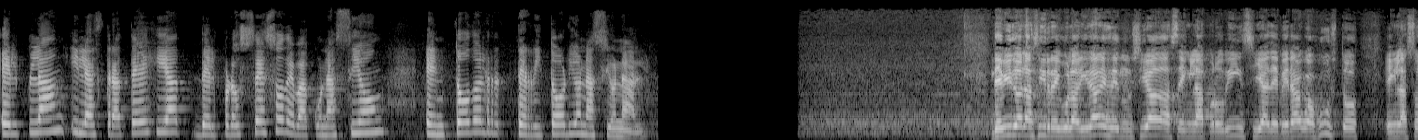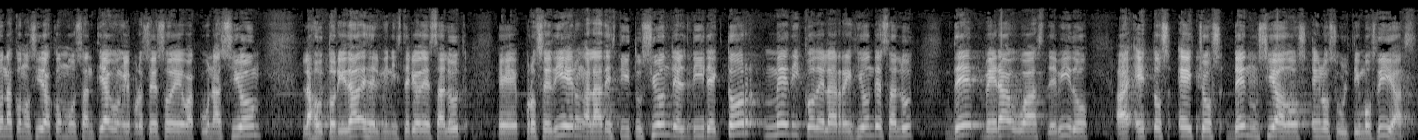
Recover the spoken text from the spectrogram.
el plan y la estrategia del proceso de vacunación en todo el territorio nacional. Debido a las irregularidades denunciadas en la provincia de Veragua, justo en la zona conocida como Santiago, en el proceso de vacunación, las autoridades del Ministerio de Salud eh, procedieron a la destitución del director médico de la región de salud de Veraguas debido a estos hechos denunciados en los últimos días.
